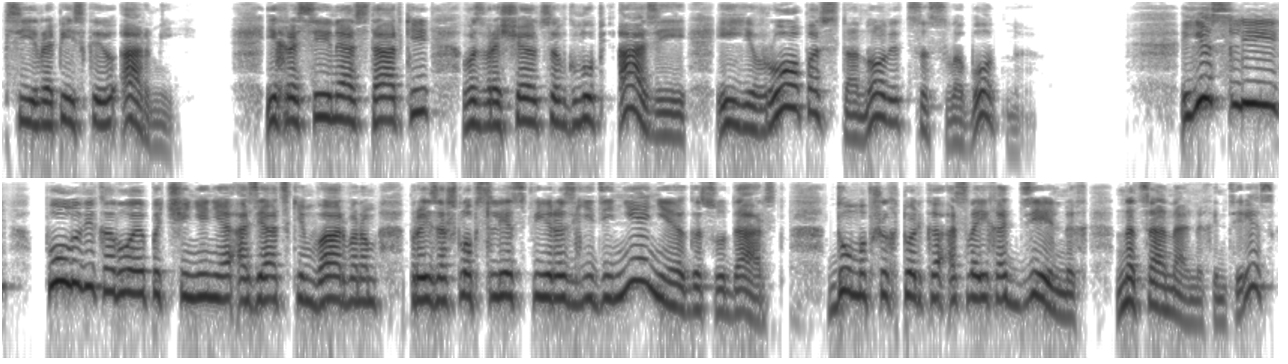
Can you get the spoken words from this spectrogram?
всеевропейской армией. Их рассеянные остатки возвращаются вглубь Азии, и Европа становится свободной. Если полувековое подчинение азиатским варварам произошло вследствие разъединения государств, думавших только о своих отдельных национальных интересах,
